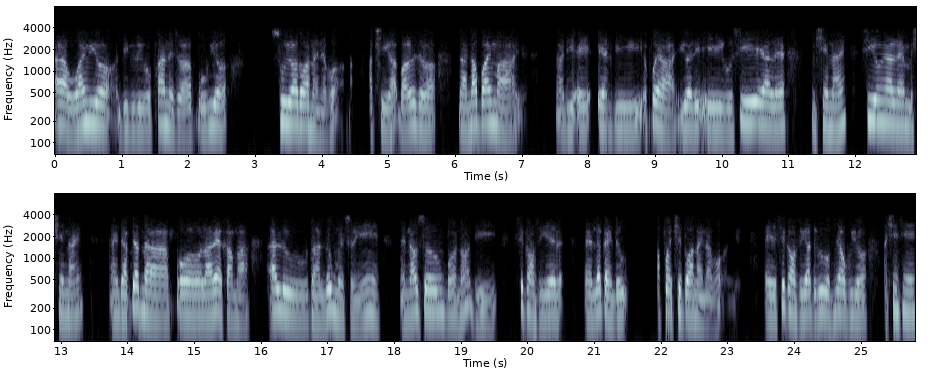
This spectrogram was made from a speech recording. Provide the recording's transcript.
အဲ့ဝိုင်းပြီးတော့ ဒီလူတွေကို ဖမ်းနေဆိုတာပို့ပြီးတော့ဆူရောသွားနိုင်တယ်ပေါ့ အဖြေက ဘာလို့ဆိုတော့ဒါနောက်ပိုင်းမှာဒီ ALB အဖွဲ့ဟာ ULA ကို CA ရလည်းမရှင်းနိုင် CO ရလည်းမရှင်းနိုင်အဲဒါပြဿနာပေါ်လာတဲ့အခါမှာ အဲ့လိုဒါလုပ်မယ်ဆိုရင်နောက်ဆုံးပေါ့နော်ဒီစစ်ကောင်စီရဲ့လက်ကင်တို့အဖွဲ့ဖြစ်သွားနိုင်တာပေါ့အဲစစ်ကောင်စီကသူတို့ကိုမြှောက်ပြီးတော့အရှင်းရှင်း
